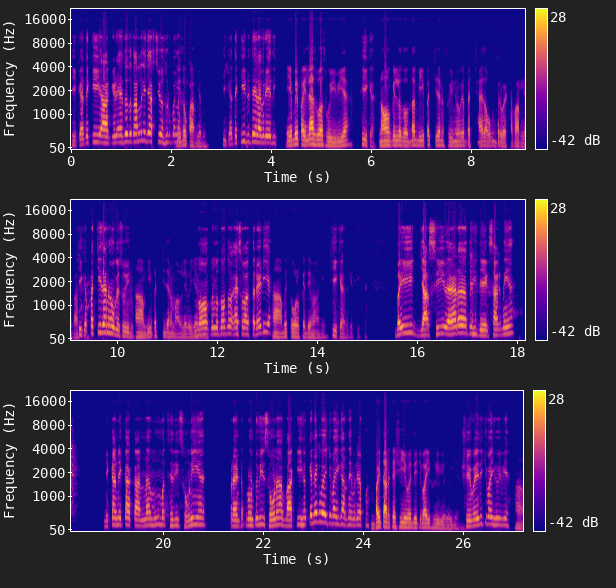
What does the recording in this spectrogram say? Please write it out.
ਠੀਕ ਹੈ ਤੇ ਕੀ ਆ ਕਿਹੜੇ ਇਹਦੇ ਤੋਂ ਕਰ ਲਗੇ ਜਰਸੀ ਉਸ ਪਹਿਲਾਂ? ਇਹ ਤੋਂ ਕਰ ਲੈ ਬਈ। ਠੀਕ ਹੈ ਤੇ ਕੀ ਡਿਟੇਲ ਹੈ ਵੀਰੇ ਇਹਦੀ? ਇਹ ਬਈ ਪਹਿਲਾ ਸੂਆ ਸੂਈ ਵੀ ਆ। ਠੀਕ ਹੈ। 9 ਕਿਲੋ ਦੁੱਧ ਦਾ 20 25 ਦਿਨ ਸੂਈ ਨੂੰ ਹੋ ਗਏ ਬੱਚਾ ਇਹਦਾ ਉਧਰ ਬੈਠਾ ਪਰਲੇ ਪਾਸੇ। ਠੀਕ ਹੈ 25 ਦਿਨ ਹੋ ਗਏ ਸੂਈ ਨੂੰ? ਹਾਂ 20 25 ਦਿਨ ਮੰਨ ਲੈ ਬਈ 9 ਕਿਲੋ ਦੁੱਧ ਇਸ ਵਕਤ ਰੈਡੀ ਹੈ ਹਾਂ ਬਈ ਤੋਲ ਕੇ ਦੇਵਾਂਗੇ। ਠੀਕ ਹੈ ਵੀਰੇ ਠੀਕ ਹੈ। ਬਈ ਜਰਸੀ ਵੈੜ ਤੁਸੀਂ ਦੇਖ ਸਕਦੇ ਆ। ਨਿੱਕਾ ਨਿੱਕਾ ਕੰਨ ਆ ਮੂੰਹ ਮੱਥੇ ਦੀ ਸੋਹਣੀ ਆ। ਪ੍ਰਿੰਟ ਪ੍ਰਿੰਟ ਵੀ ਸੋਹਣਾ ਬਾਕੀ ਕਿੰਨੇ ਕੁ ਵਜੇ ਚਵਾਈ ਕਰਦੇ ਵੀਰੇ ਆਪਾਂ? ਬਈ ਤੜਕੇ 6 ਵਜੇ ਦੀ ਚਵਾਈ ਹੋਈ ਵੀ ਆ ਬਈ ਯਾਰ। 6 ਵਜੇ ਦੀ ਚਵਾਈ ਹੋਈ ਵੀ ਆ? ਹਾਂ।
